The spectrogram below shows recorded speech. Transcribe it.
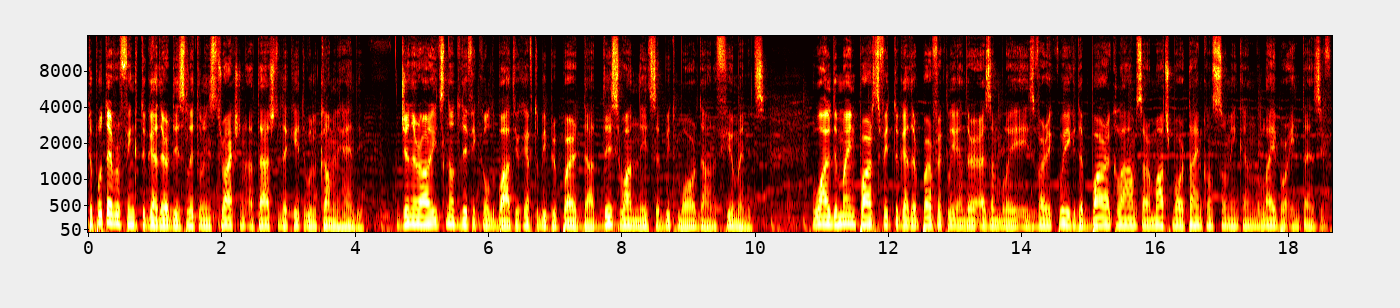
To put everything together this little instruction attached to the kit will come in handy. Generally it's not difficult but you have to be prepared that this one needs a bit more than a few minutes. While the main parts fit together perfectly and their assembly is very quick, the barrel clamps are much more time consuming and labor intensive.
